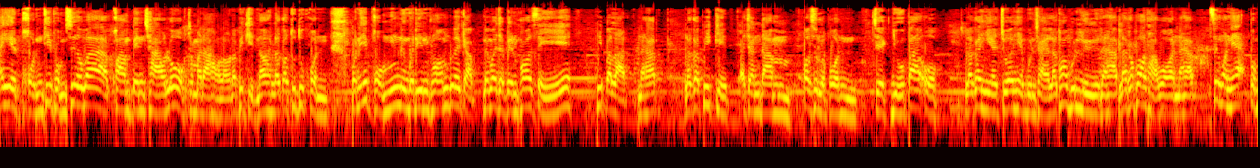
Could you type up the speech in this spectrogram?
ายเหตุผลที่ผมเชื่อว่าความเป็นชาวโลกธรรมดาของเรานะพี่กิตเนาะแล้วก็ทุกๆคน วันนี้ผมหนึ่งบดินพร้อมด้วยกับ ไม่ว่าจะเป็นพ่อสีพี่ประหลัดนะครับ แล้วก็พี่กิตอาจารย์ดำพ่อสุรพลเจกอยู่ป้าอบ แล้วก็เฮียจัวเฮียบุญชัยแล้วพ่อบุญลือนะครับ แล้วก็พ่อถาวรนะครับ ซึ่งวันนี้ผม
